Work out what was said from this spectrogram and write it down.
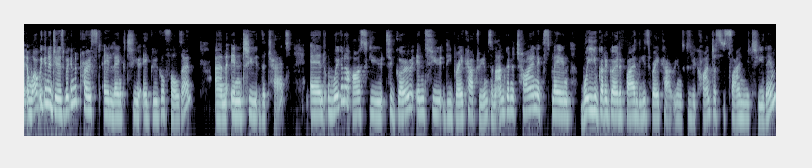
and what we're going to do is we're going to post a link to a Google folder um, into the chat. And we're going to ask you to go into the breakout rooms. And I'm going to try and explain where you've got to go to find these breakout rooms because we can't just assign you to them.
